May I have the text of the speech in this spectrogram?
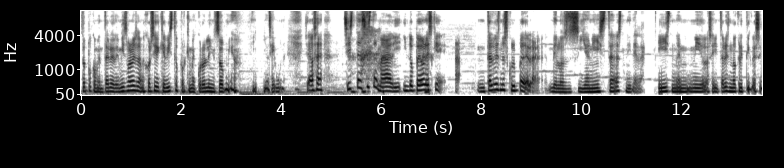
topo comentario de Miss Marvel es la mejor serie que he visto porque me curó el insomnio. Y yo sea, o sea, sí está, sí está mal. Y, y lo peor es que ah, tal vez no es culpa de, la, de los guionistas, ni de la actriz, ni, ni de los editores, no critico eso.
